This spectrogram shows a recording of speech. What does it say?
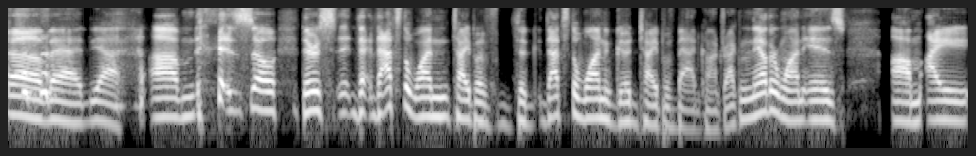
oh man. Yeah. Um so there's th- that's the one type of the that's the one good type of bad contract. And the other one is um i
